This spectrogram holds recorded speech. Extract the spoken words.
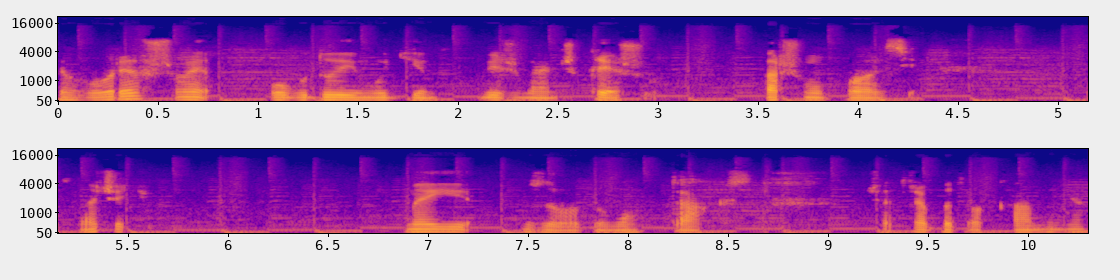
Я говорив, що ми побудуємо дім більш-менш кришу в першому поверсі. Значить, ми її зробимо. Так. Ще треба два каменя.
